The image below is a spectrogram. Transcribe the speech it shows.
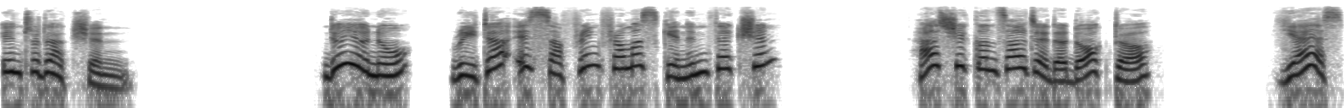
Introduction Do you know Rita is suffering from a skin infection? Has she consulted a doctor? Yes,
